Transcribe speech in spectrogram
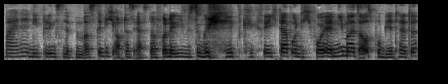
meine Lieblingslippenmaske, die ich auch das erste Mal von der Liebe zugeschickt gekriegt habe und ich vorher niemals ausprobiert hätte.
